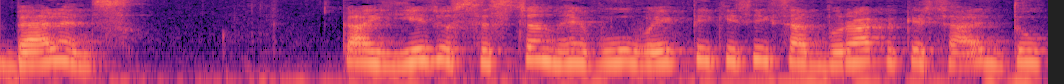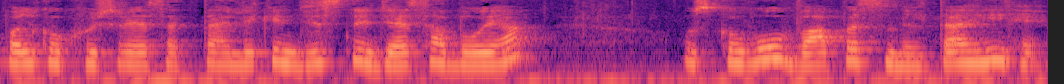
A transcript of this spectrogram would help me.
बैलेंस का ये जो सिस्टम है, वो व्यक्ति किसी के साथ बुरा करके शायद दो पल को खुश रह सकता है, लेकिन जिसने जैसा बोया, उसको वो वापस मिलता ही है।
